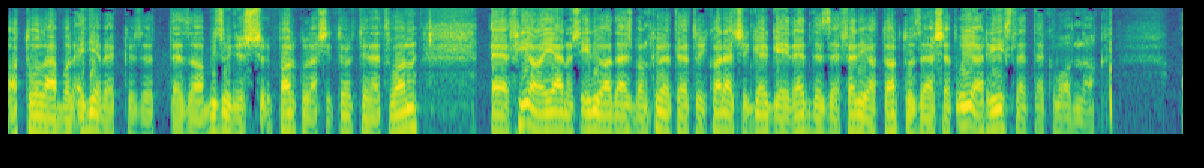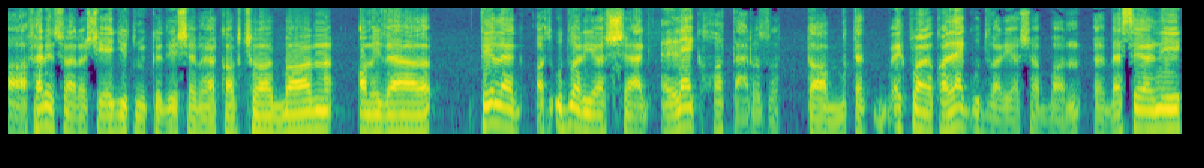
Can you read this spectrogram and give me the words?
a tollából egyebek között ez a bizonyos parkolási történet van, eh, Fiala János élőadásban követelte, hogy Karácsony Gergely rendezze felé a tartozását, olyan részletek vannak a Ferencvárosi együttműködésemmel kapcsolatban, amivel tényleg az udvariasság leghatározottabb, tehát megpróbálok a legudvariasabban beszélni,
